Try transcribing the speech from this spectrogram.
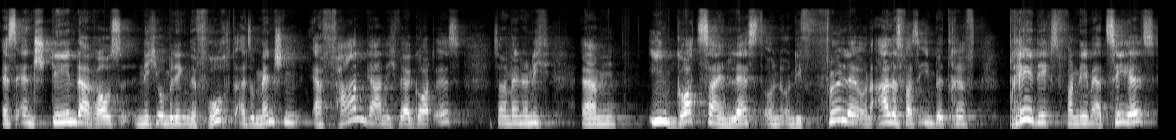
es entstehen daraus nicht unbedingt eine Frucht. Also Menschen erfahren gar nicht, wer Gott ist, sondern wenn du nicht ähm, ihn Gott sein lässt und, und die Fülle und alles, was ihn betrifft, predigst, von dem erzählst,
